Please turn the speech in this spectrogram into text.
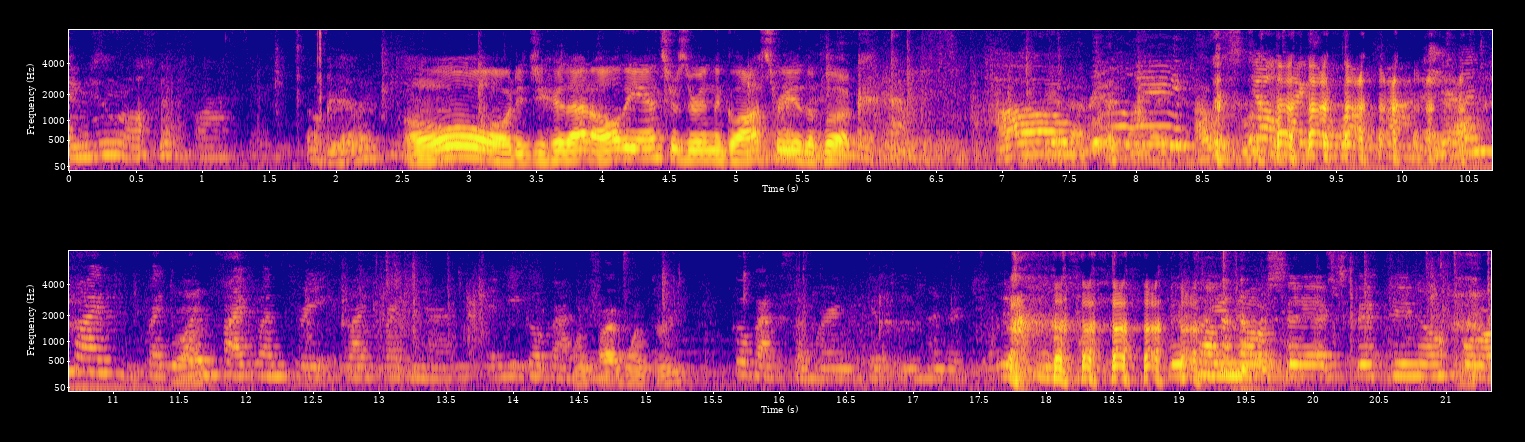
I thought I knew all. Oh, really? Oh, did you hear that? All the answers are in the glossary of the book. Oh, really? I was Still looking, takes a while to find it. Yeah. one five, like one five one three, like right in there, if you go back, one and- five one three? go back somewhere in fifteen hundred. Fifteen oh six, fifteen oh four,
